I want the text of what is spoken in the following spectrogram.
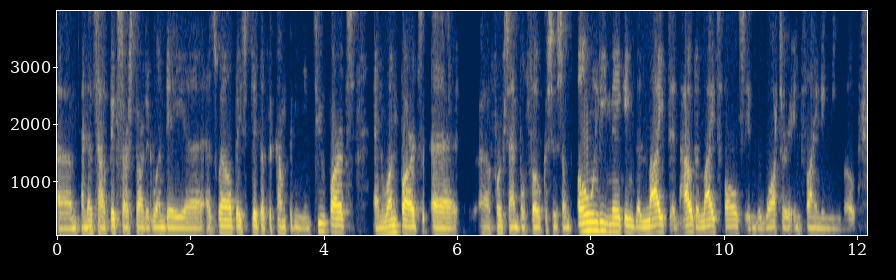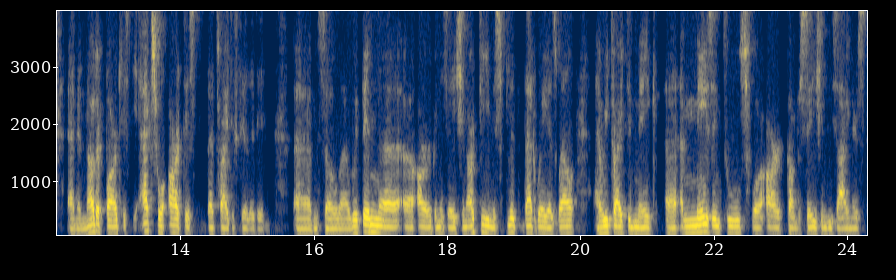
Um, and that's how Pixar started one day uh, as well. They split up the company in two parts, and one part, uh, uh, for example, focuses on only making the light and how the light falls in the water in Finding Nemo. And another part is the actual artists that try to fill it in. Um, so uh, within uh, uh, our organization, our team is split that way as well, and we try to make amazing tools for our conversation designers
